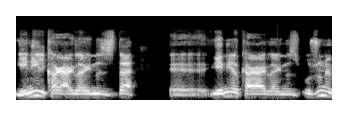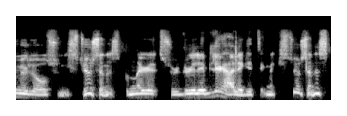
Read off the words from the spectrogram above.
yeni yıl kararlarınızda e, yeni yıl kararlarınız uzun ömürlü olsun istiyorsanız, bunları sürdürülebilir hale getirmek istiyorsanız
